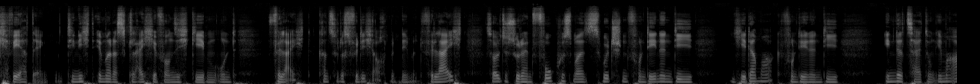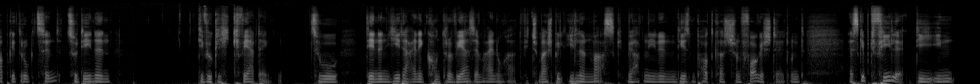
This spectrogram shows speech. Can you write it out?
querdenken, die nicht immer das Gleiche von sich geben und vielleicht kannst du das für dich auch mitnehmen. Vielleicht solltest du deinen Fokus mal switchen von denen, die jeder mag, von denen, die in der Zeitung immer abgedruckt sind, zu denen, die wirklich querdenken, zu denen jeder eine kontroverse Meinung hat, wie zum Beispiel Elon Musk. Wir hatten ihn in diesem Podcast schon vorgestellt und es gibt viele, die ihn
